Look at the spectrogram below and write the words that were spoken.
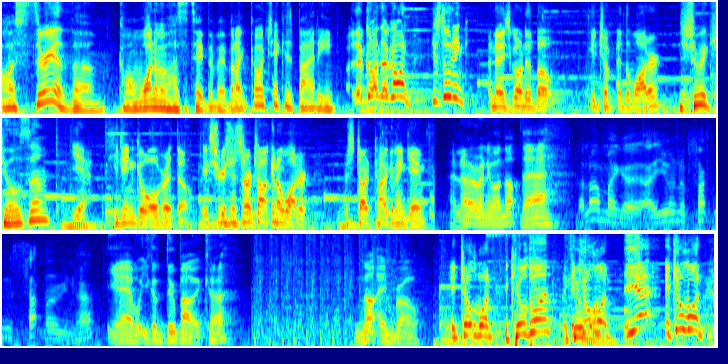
Oh, it's three of them. Come on, one of them has to take the bait, but like, go check his body. Oh, they're gone, They're gone. He's looting. Oh, no, he's going to the boat. He jumped in the water. You sure he kills them? Yeah, he didn't go over it though. Xcretion, start talking to water. Or start talking in game. Hello, anyone up there? Hello, my guy. Are you in a fucking submarine, huh? Yeah, what you gonna do about it, Kerr? Nothing, bro. It killed one. It killed one? It killed one. Yeah! It killed one.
